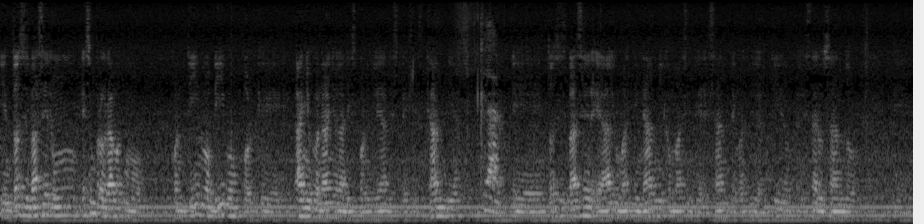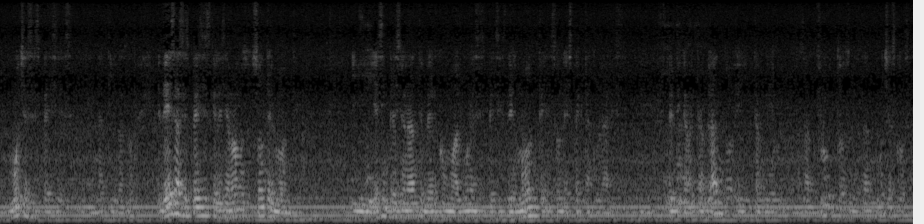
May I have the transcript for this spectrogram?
y entonces va a ser un, es un programa como continuo, vivo, porque año con año la disponibilidad de especies cambia. Claro. Eh, entonces va a ser eh, algo más dinámico, más interesante, más divertido el estar usando eh, muchas especies nativas. De esas especies que les llamamos son del monte. Y es impresionante ver cómo algunas especies del monte son espectaculares, estéticamente hablando, y también nos dan frutos, nos dan muchas cosas.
